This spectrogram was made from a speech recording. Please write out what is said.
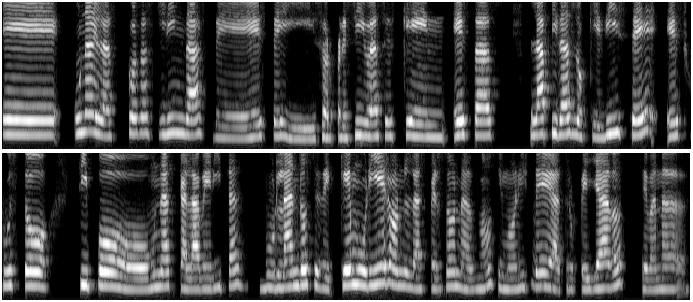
eh, una de las cosas lindas de este y sorpresivas es que en estas lápidas lo que dice es justo tipo unas calaveritas burlándose de qué murieron las personas, ¿no? Si moriste atropellado, te van a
